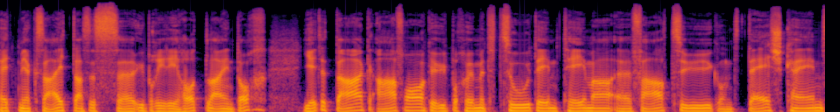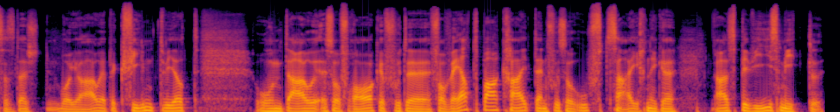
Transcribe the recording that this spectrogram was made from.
hat mir gesagt, dass es äh, über ihre Hotline doch jeden Tag Anfragen überkommen zu dem Thema äh, Fahrzeug und Dashcams, also das, wo ja auch eben gefilmt wird und auch so Fragen von der Verwertbarkeit dann von so Aufzeichnungen als Beweismittel.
